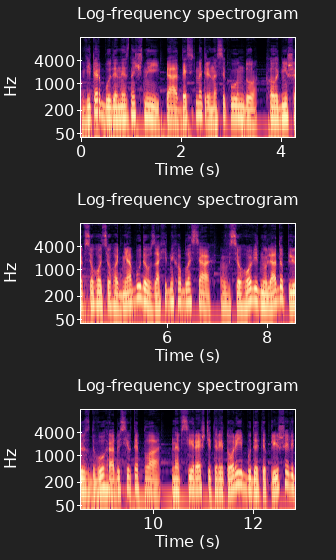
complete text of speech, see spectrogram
Вітер буде незначний 5-10 метрів на секунду. Холодніше всього цього дня буде у західних областях, всього від 0 до плюс 2 градусів тепла. На всій решті території буде тепліше від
